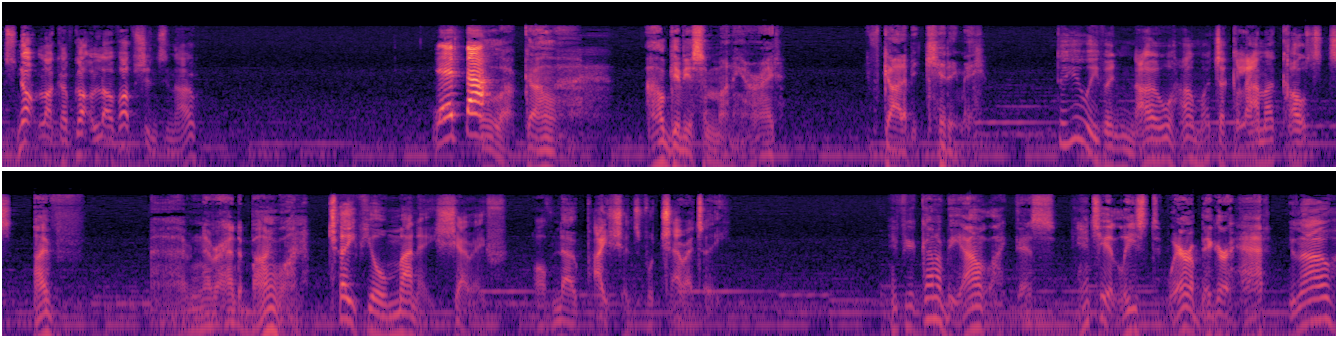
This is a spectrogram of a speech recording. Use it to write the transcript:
It's not like I've got a lot of options, you know. 됐다. Look, I'll... I'll give you some money, all right? You've gotta be kidding me. Do you even know how much a glamour costs? I've... I've never had to buy one. Keep your money, Sheriff. I've no patience for charity. If you're gonna be out like this, can't you at least wear a bigger hat? You know,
